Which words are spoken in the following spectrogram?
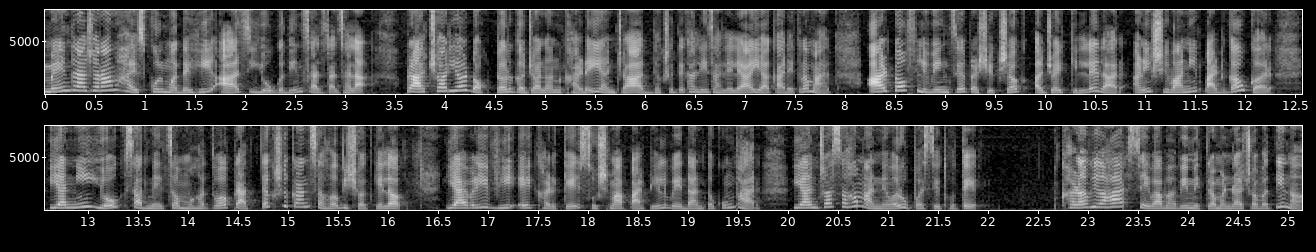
मेन राजाराम हायस्कूलमध्येही आज योग दिन साजरा झाला. प्राचार्य डॉक्टर गजानन खाडे यांच्या अध्यक्षतेखाली झालेल्या या कार्यक्रमात आर्ट ऑफ लिव्हिंगचे प्रशिक्षक अजय किल्लेदार आणि शिवानी पाटगावकर यांनी योग साधनेचं महत्त्व प्रात्यक्षिकांसह विशद केलं. यावेळी व्ही ए खडके सुषमा पाटील वेदांत कुंभार यांच्यासह मान्यवर उपस्थित होते. खणविहार सेवाभावी मित्रमंडळाच्या वतीनं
